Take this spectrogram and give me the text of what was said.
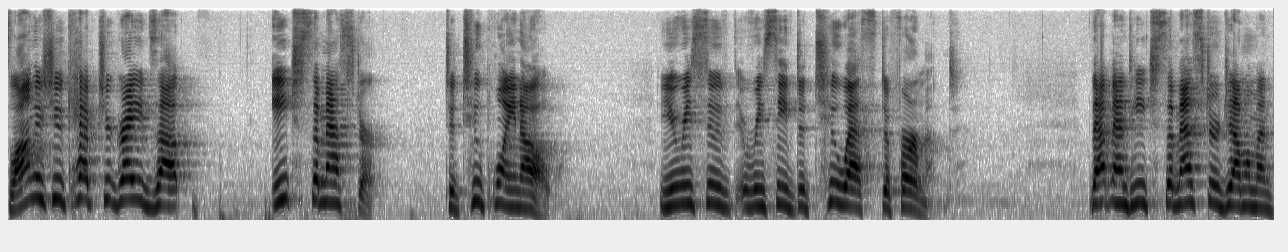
As long as you kept your grades up each semester to 2.0, you received, received a 2S deferment. That meant each semester, gentlemen,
